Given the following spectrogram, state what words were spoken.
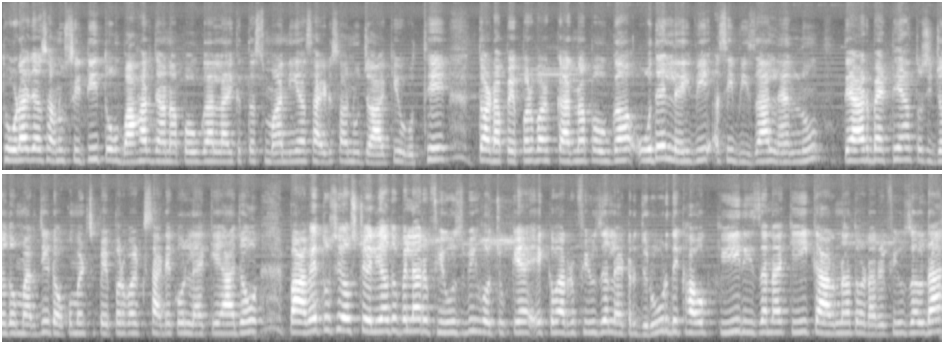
ਥੋੜਾ ਜਿਹਾ ਸਾਨੂੰ ਸਿਟੀ ਤੋਂ ਬਾਹਰ ਜਾਣਾ ਪਊਗਾ ਲਾਈਕ ਤਸਮਾਨੀਆ ਸਾਈਡ ਸਾਨੂੰ ਜਾ ਕੇ ਉੱਥੇ ਤੁਹਾਡਾ ਪੇਪਰ ਵਰਕ ਕਰਨਾ ਪਊਗਾ। ਉਹਦੇ ਲਈ ਵੀ ਅਸੀਂ ਵੀਜ਼ਾ ਲੈਣ ਨੂੰ ਤਿਆਰ ਬੈਠੇ ਹਾਂ ਤੁਸੀਂ ਜਦੋਂ ਮਰਜ਼ੀ ਡਾਕੂਮੈਂਟਸ ਪੇਪਰ ਵਰਕ ਸਾਡੇ ਕੋਲ ਲੈ ਕੇ ਆ ਜਾਓ। ਭਾਵੇਂ ਤੁਸੀਂ ਆਸਟ੍ਰੇਲੀਆ ਤੋਂ ਪਹਿਲਾਂ ਰਿਫਿਊਜ਼ ਵੀ ਹੋ ਚੁੱਕੇ ਆ, ਇੱਕ ਵਾਰ ਰਿਫਿਊਜ਼ਲ ਲੈਟਰ ਜ਼ਰੂਰ ਦਿਖਾਓ, ਕੀ ਰੀਜ਼ਨ ਆ, ਕੀ ਕਾਰਨ ਆ ਤੁਹਾਡਾ ਰਿਫਿਊਜ਼ਲ ਦਾ।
